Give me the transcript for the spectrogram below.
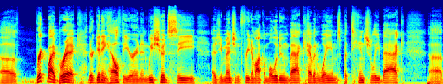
uh, brick by brick, they're getting healthier, and, and we should see, as you mentioned, Freedom Akinmoladun back, Kevin Williams potentially back. Uh,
